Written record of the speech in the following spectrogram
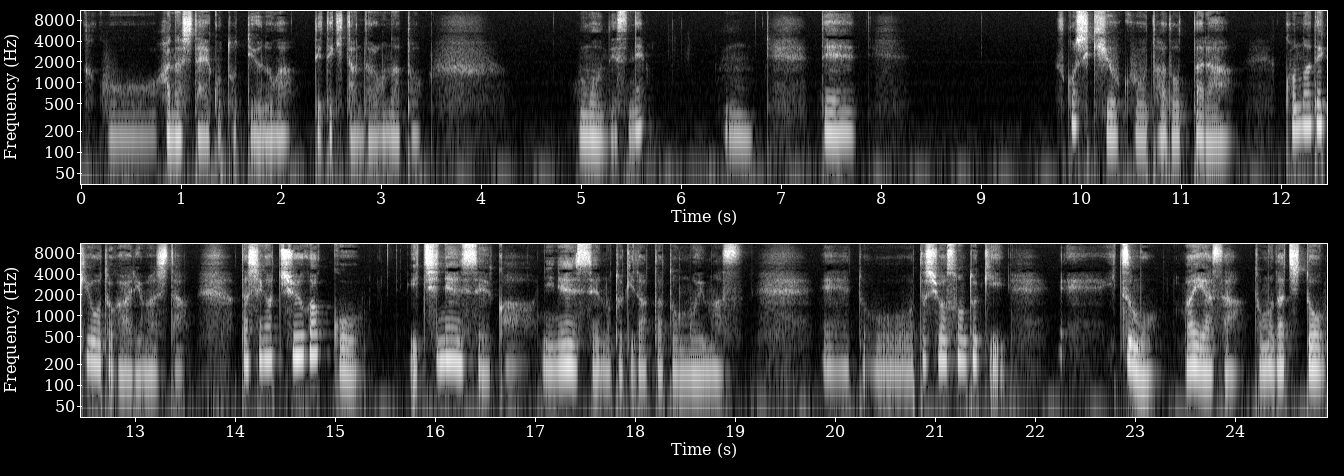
かこう話したいことっていうのが出てきたんだろうなと思うんですね。うん、で少し記憶をたどったらこんな出来事がありました。私が中学校1年生か2年生の時だったと思います。えっ、ー、と私はその時、えー、いつも毎朝友達と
